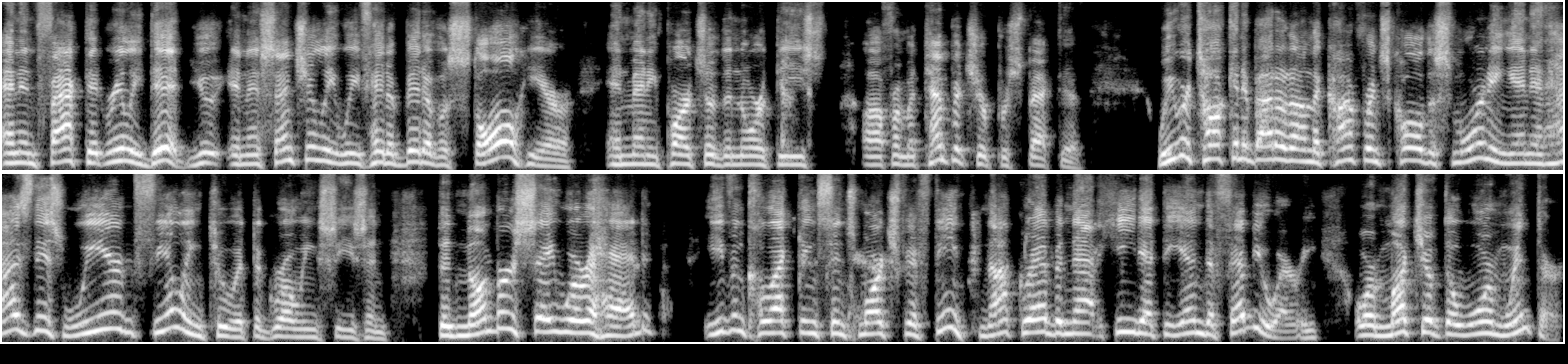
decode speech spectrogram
And in fact, it really did. You and essentially we've hit a bit of a stall here in many parts of the Northeast uh, from a temperature perspective. We were talking about it on the conference call this morning, and it has this weird feeling to it, the growing season. The numbers say we're ahead even collecting since March 15th, not grabbing that heat at the end of February or much of the warm winter.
